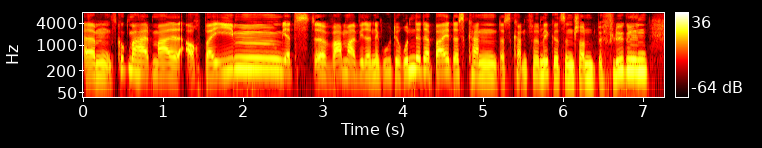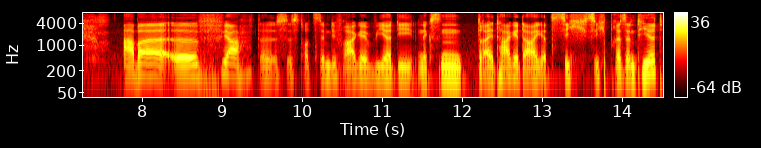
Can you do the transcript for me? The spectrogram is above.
Ähm, jetzt gucken wir halt mal auch bei ihm. Jetzt äh, war mal wieder eine gute Runde dabei. Das kann, das kann Phil Mickelson schon beflügeln. Aber äh, ja, das ist trotzdem die Frage, wie er die nächsten drei Tage da jetzt sich, sich präsentiert.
